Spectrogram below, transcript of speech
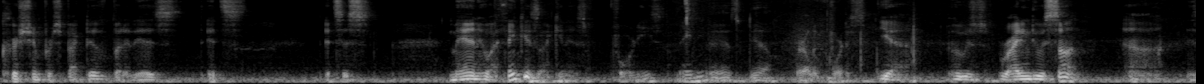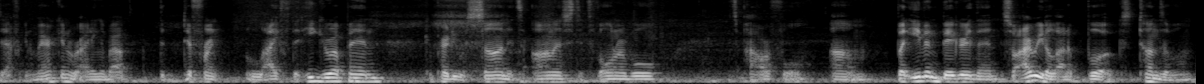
Christian perspective, but it is. It's it's this man who I think is like in his forties, maybe. It's, yeah, early 40s. Yeah, who's writing to his son. Uh, he's African American, writing about the different life that he grew up in compared to his son. It's honest, it's vulnerable, it's powerful. Um, but even bigger than so, I read a lot of books, tons of them,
